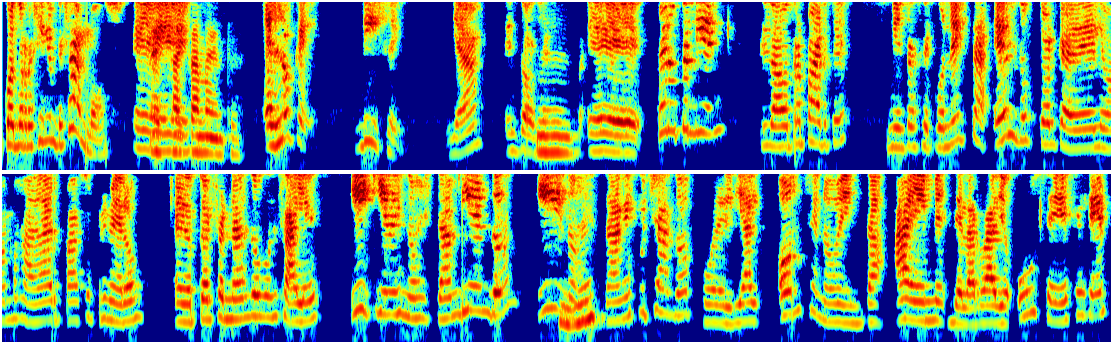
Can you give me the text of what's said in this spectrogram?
cuando recién empezamos. Eh, Exactamente. Es lo que dicen, ¿ya? Entonces, pero también la otra parte, mientras se conecta el doctor que a él le vamos a dar paso primero, el doctor Fernando González, y quienes nos están viendo y nos están escuchando por el dial 1190 AM de la radio UCSG,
